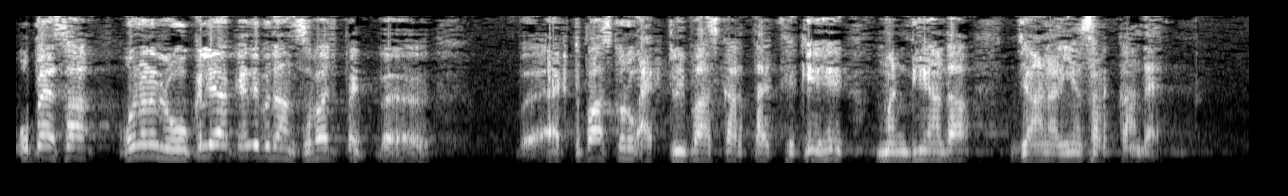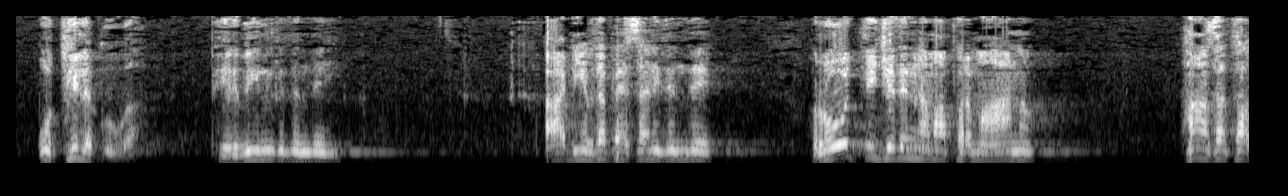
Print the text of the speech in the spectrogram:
ਉਹ ਪੈਸਾ ਉਹਨਾਂ ਨੇ ਰੋਕ ਲਿਆ, ਕਹਿੰਦੇ ਵਿਧਾਨ ਸਭਾ ਚ ਐਕਟ ਪਾਸ ਕਰੋ, ਐਕਟ ਵੀ ਪਾਸ ਕਰਤਾ ਇੱਥੇ ਕਿ ਇਹ ਮੰਡੀਆਂ ਦਾ, ਜਾਣ ਵਾਲੀਆਂ ਸੜਕਾਂ ਦਾ ਉੱਥੇ ਲੱਗੂਗਾ, ਫਿਰ ਵੀ ਨਹੀਂ ਦਿੰਦੇ ਜੀ। ਆਰਡੀਐਫ ਦਾ ਪੈਸਾ ਨਹੀਂ ਦਿੰਦੇ। ਰੋਜ਼ ਤੀਜੇ ਦਿਨ ਨਵਾਂ ਫਰਮਾਨ, ਹਾਂ ਸਾਥਾ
